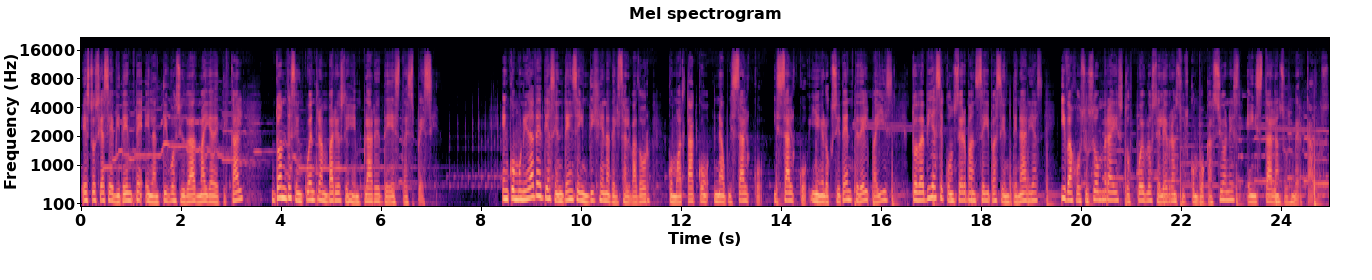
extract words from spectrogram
Esto se hace evidente en la antigua ciudad maya de Tikal, donde se encuentran varios ejemplares de esta especie. En comunidades de ascendencia indígena del Salvador, como Ataco, Nahuizalco, Izalco y en el occidente del país, todavía se conservan ceibas centenarias y bajo su sombra estos pueblos celebran sus convocaciones e instalan sus mercados.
